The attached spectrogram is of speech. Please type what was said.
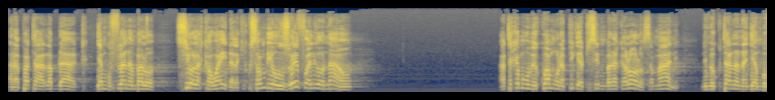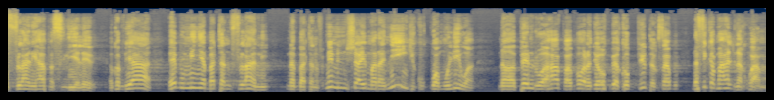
anapata labda jambo fulani ambalo sio la kawaida, lakini kwa sababu ya uzoefu alionao hata kama umekwama unapiga tu simu, bwana Kalolo, samahani, nimekutana na jambo fulani hapa silielewi. Akwambia "Ah, hebu minya button fulani na button. Mimi nishai mara nyingi kukuamuliwa na wapendwa hapa ambao wanajua mambo ya kompyuta, kwa sababu nafika mahali na.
